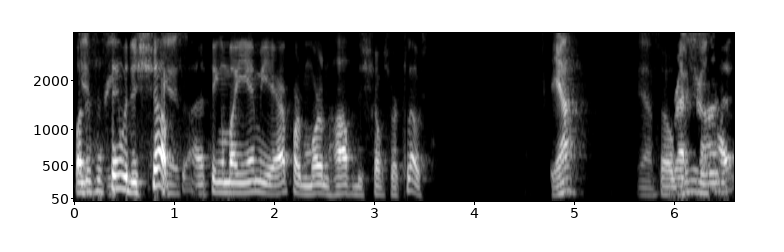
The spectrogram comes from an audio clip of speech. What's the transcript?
But it's the same with the shops. I think in Miami airport, more than half of the shops were closed. Yeah. Yeah. So restaurants.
